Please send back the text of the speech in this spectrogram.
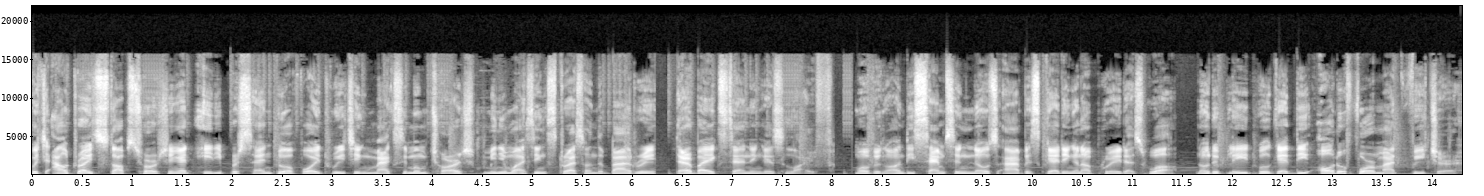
which outright stops charging at 80% to avoid reaching maximum charge, minimizing stress on the battery, thereby extending its life. Moving on, the Samsung Notes app is getting an upgrade as well. Notably, it will get the auto format feature.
